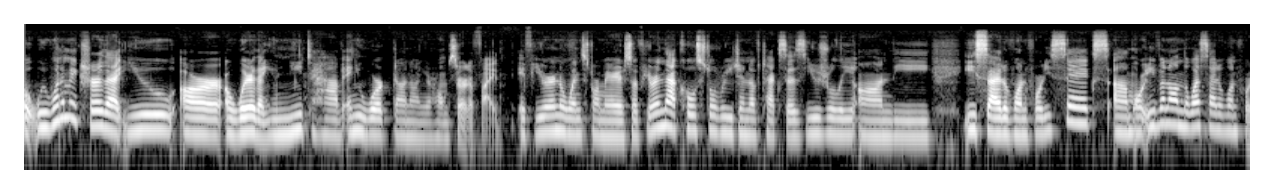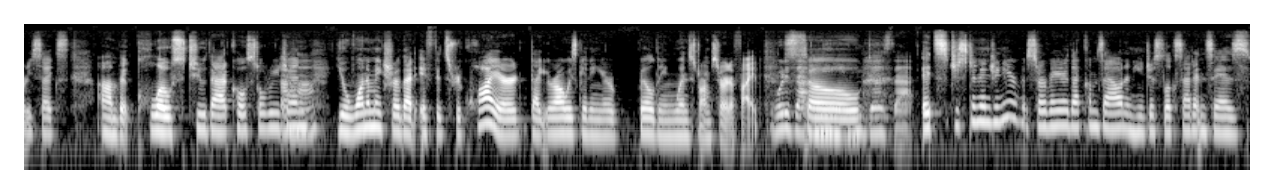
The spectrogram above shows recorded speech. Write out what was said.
about? So, we want to make sure that you are aware that you need to have any work done on your home certified. If you're in a windstorm area, so if you're in that coastal region of Texas, usually on the east side of 146, um, or even on the west side of 146, um, but close to that coastal region, Uh-huh. you'll want to make sure that if it's required, that you're always getting your building windstorm certified. What does that so mean? Who does that? It's just an engineer, a surveyor that comes out and he just looks at it and says,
